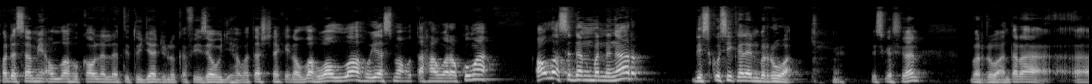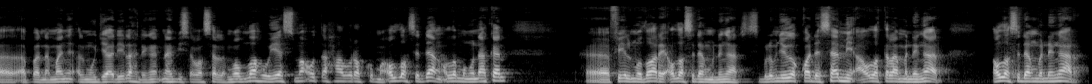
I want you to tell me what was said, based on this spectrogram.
Qad sami Allahu qawla allati tujadiluka fi zawjiha wa tashtaki ila Allah. Wallahu yasma'u tahawurakuma. Allah sedang mendengar diskusi kalian berdua. Diskusi kalian berdua antara uh, apa namanya al-mujadilah dengan Nabi SAW. Wallahu yasma'u tahawurakuma. Allah sedang Allah menggunakan uh, fi'il mudhari Allah sedang mendengar. Sebelum juga qad sami Allah telah mendengar. Allah sedang mendengar.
